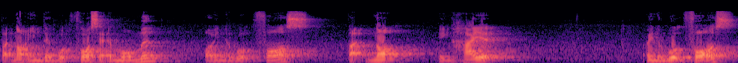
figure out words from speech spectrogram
but not in the workforce at the moment, or in the workforce but not being hired or in the workforce,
